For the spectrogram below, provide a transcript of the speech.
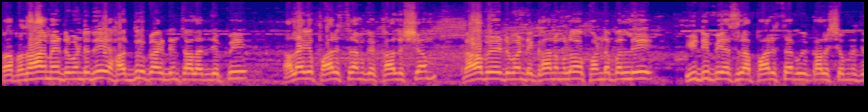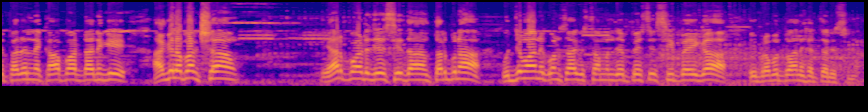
ప్రధానమైనటువంటిది హద్దులు ప్రకటించాలని చెప్పి అలాగే పారిశ్రామిక కాలుష్యం రాబోయేటువంటి కాలంలో కొండపల్లి ఈటీపీఎస్ల పారిశ్రామిక కాలుష్యం నుంచి ప్రజల్ని కాపాడటానికి అఖిలపక్షం ఏర్పాటు చేసి దాని తరపున ఉద్యమాన్ని కొనసాగిస్తామని చెప్పేసి సిపిఐగా ఈ ప్రభుత్వాన్ని హెచ్చరిస్తున్నాం.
